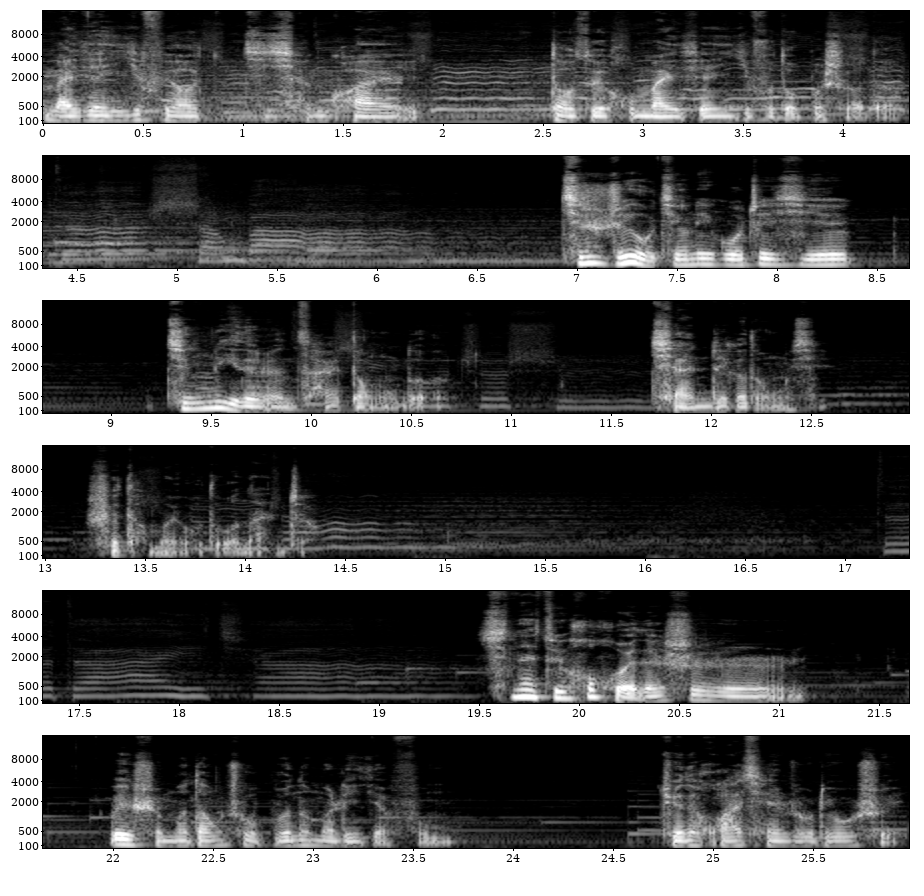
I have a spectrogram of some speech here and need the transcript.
买件衣服要几千块，到最后买一件衣服都不舍得。其实只有经历过这些经历的人才懂得，钱这个东西是他妈有多难挣。现在最后悔的是，为什么当初不那么理解父母，觉得花钱如流水，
